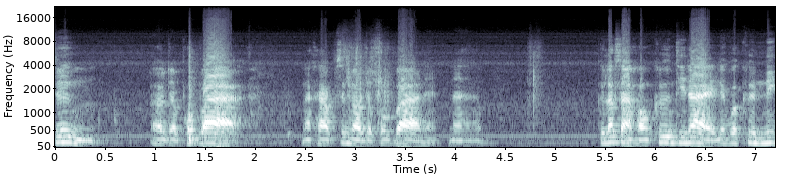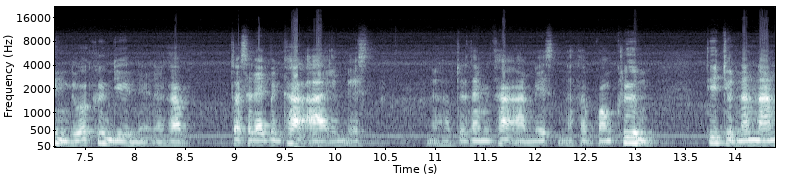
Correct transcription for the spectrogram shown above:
ซึ่งเราจะพบว่านะครับ ซึ่งเราจะพบว่าเนี่ยนะครับ คือลักษณะของคลื่นที่ได้เรียกว่าคลื่นนิ่ง หรือว่าคลื่นยืนเนี่ยนะครับ จะแสดงเป็นค่า RMS นะครับจะแสดงเป็นค่า RMS นะครับของคลื่นที่จุดนั้น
